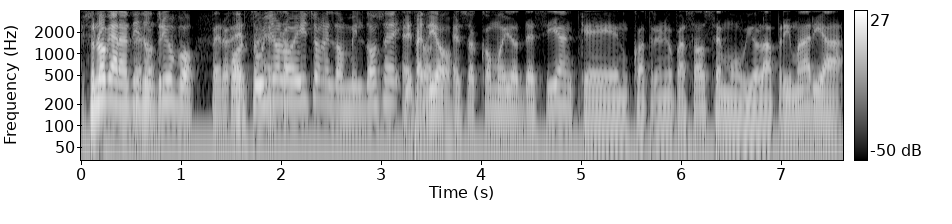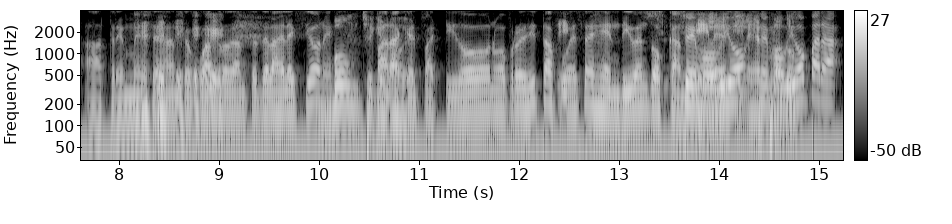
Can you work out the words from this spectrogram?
Eso no garantiza Pero- un triunfo. pero Fortuño eso- lo hizo en el 2012 y Eso, perdió. eso es como ellos decían que en cuatrienio pasado se movió la primaria a tres meses antes o cuatro de antes de las elecciones Boom, para que el. Partido Nuevo Progresista fuese hendido en dos cantos. se Y le- movió, se explotó. movió para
